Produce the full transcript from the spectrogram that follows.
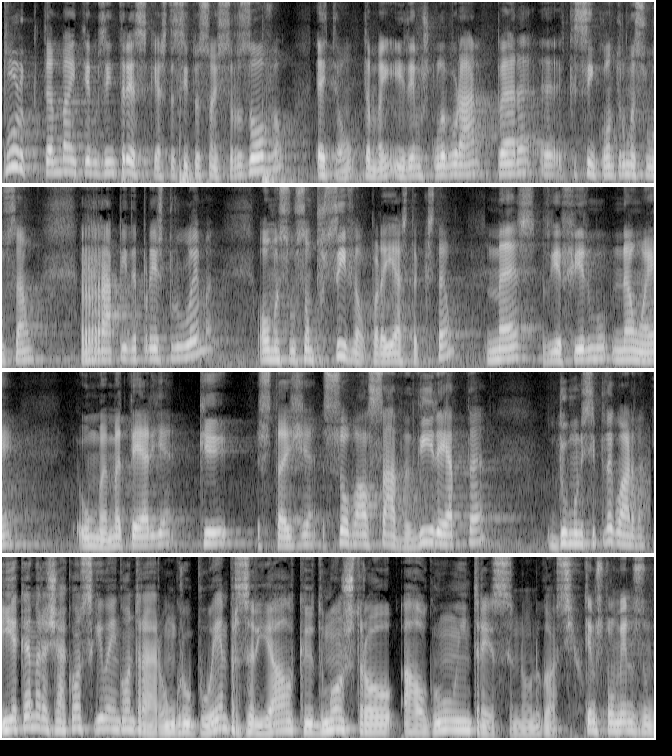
porque também temos interesse que estas situações se resolvam, então também iremos colaborar para eh, que se encontre uma solução rápida para este problema, ou uma solução possível para esta questão, mas, reafirmo, não é uma matéria que esteja sob a alçada direta do município da Guarda. E a Câmara já conseguiu encontrar um grupo empresarial que demonstrou algum interesse no negócio. Temos pelo menos um.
